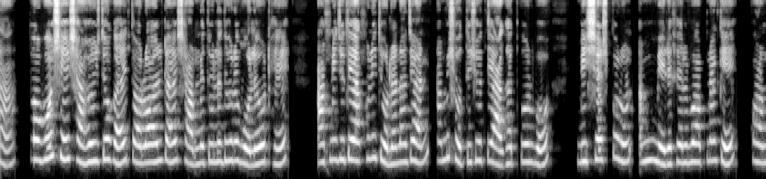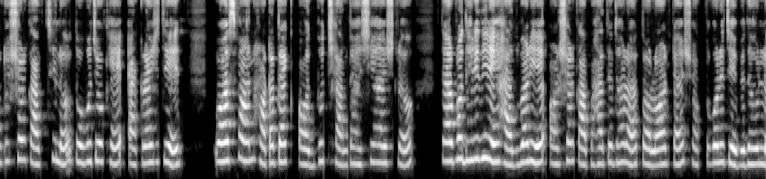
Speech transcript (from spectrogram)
না। তবুও সে সাহস জোগায় তলোয়ালটা সামনে তুলে ধরে বলে ওঠে আপনি যদি এখনই চলে না যান, আমি সত্যি সত্যি আঘাত করব। বিশ্বাস করুন, আমি মেরে ফেলব আপনাকে। কণ্ঠস্বর কাঁপছিল, তবু চোখে একরাশ জেদ। ওয়াসফান হঠাৎ এক অদ্ভুত শান্ত হাসি হাসল। তারপর ধীরে ধীরে হাত বাড়িয়ে অর্ষার কাপা হাতে ধরা তলোয়ারটা শক্ত করে চেপে ধরল।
